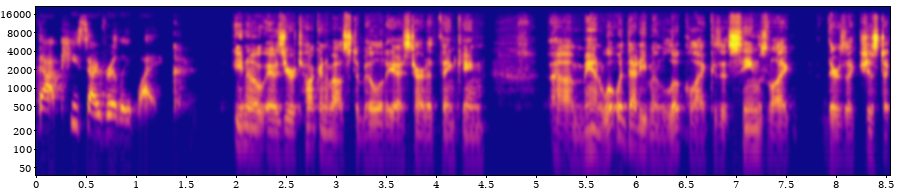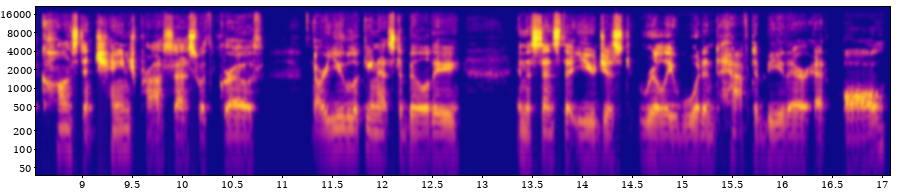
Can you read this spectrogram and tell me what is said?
that piece I really like. You know, as you're talking about stability, I started thinking, uh, man, what would that even look like? Because it seems like there's a, just a constant change process with growth. Are you looking at stability in the sense that you just really wouldn't have to be there at all?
